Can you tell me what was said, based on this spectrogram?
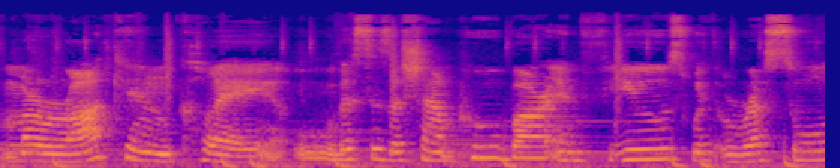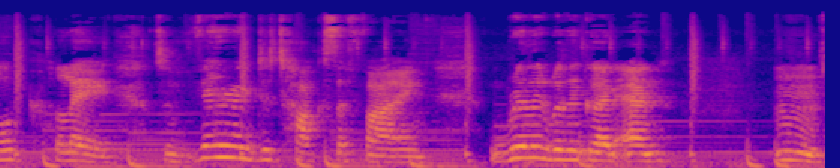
Moroccan clay. Ooh, this is a shampoo bar infused with Rhassoul clay. So very detoxifying, really, really good. And mm,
